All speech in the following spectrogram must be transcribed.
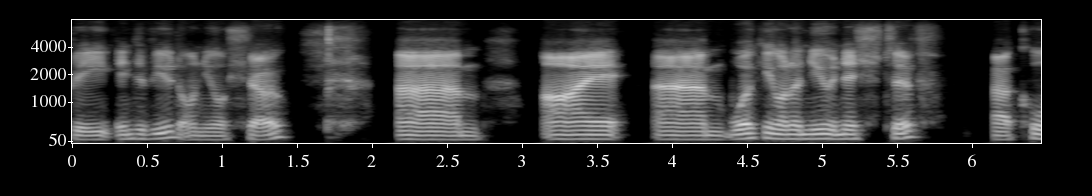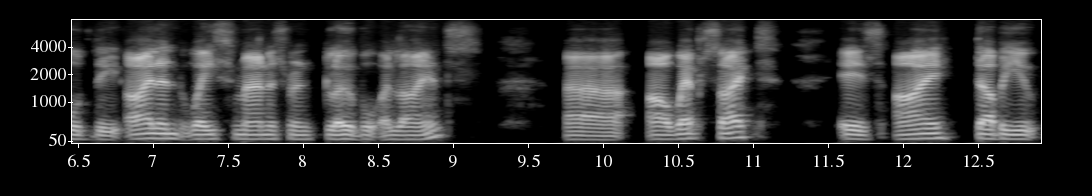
be interviewed on your show. Um, I am working on a new initiative uh, called the Island Waste Management Global Alliance. Uh, our website is iwmga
